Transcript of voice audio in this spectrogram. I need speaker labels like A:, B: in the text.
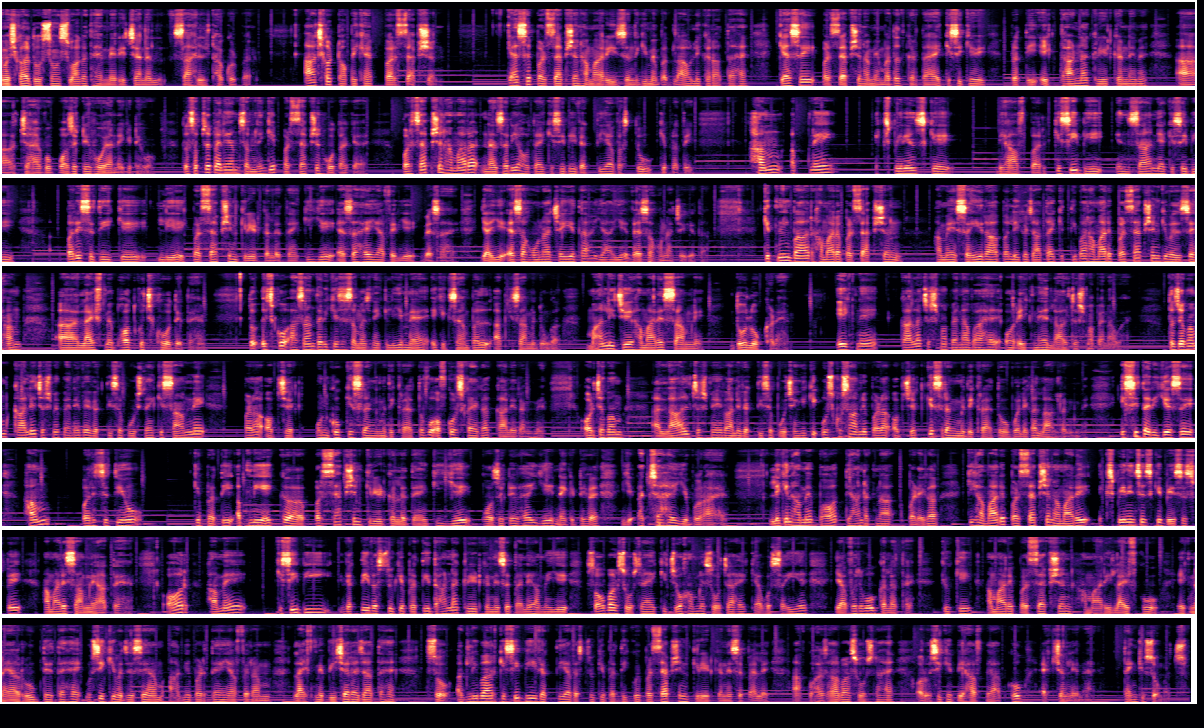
A: नमस्कार दोस्तों, स्वागत है मेरे चैनल साहिल ठाकुर पर। आज का टॉपिक है परसेप्शन कैसे परसेप्शन हमारी ज़िंदगी में बदलाव लेकर आता है? कैसे परसेप्शन हमें मदद करता है किसी के प्रति एक धारणा क्रिएट करने में चाहे वो पॉजिटिव हो या नेगेटिव हो? तो सबसे पहले हम समझेंगे परसेप्शन होता क्या है। परसेप्शन हमारा नज़रिया होता है किसी भी व्यक्ति या वस्तु के प्रति। हम अपने एक्सपीरियंस के बिहाफ पर किसी भी इंसान या किसी भी परिस्थिति के लिए एक परसेप्शन क्रिएट कर लेते हैं कि ये ऐसा है या फिर ये वैसा है। या ये ऐसा होना चाहिए था या ये वैसा होना चाहिए था। कितनी बार हमारा परसेप्शन हमें सही राह पर लेकर जाता है, कितनी बार हमारे परसेप्शन की वजह से हम लाइफ में बहुत कुछ खो देते हैं। तो इसको आसान तरीके से समझने के लिए मैं एक एग्ज़ाम्पल आपके सामने दूँगा। मान लीजिए हमारे सामने दो लोग खड़े हैं। एक ने काला चश्मा पहना हुआ है और एक ने लाल चश्मा पहना हुआ है। तो जब हम काले चश्मे पहने हुए व्यक्ति से पूछते हैं कि सामने पड़ा ऑब्जेक्ट उनको किस रंग में दिख रहा है तो वो ऑफकोर्स कहेगा काले रंग में। और जब हम लाल चश्मे वाले व्यक्ति से पूछेंगे कि उसको सामने पड़ा ऑब्जेक्ट किस रंग में दिख रहा है तो वो बोलेगा लाल रंग में। इसी तरीके से हम परिस्थितियों के प्रति अपनी एक परसेप्शन क्रिएट कर लेते हैं कि ये पॉजिटिव है, ये नेगेटिव है, ये अच्छा है, ये बुरा है। लेकिन हमें बहुत ध्यान रखना पड़ेगा कि हमारे परसेप्शन हमारे एक्सपीरियंसेस के बेसिस पे हमारे सामने आते हैं और हमें किसी भी व्यक्ति वस्तु के प्रति धारणा क्रिएट करने से पहले हमें ये सौ बार सोचना है कि जो हमने सोचा है क्या वो सही है या फिर वो गलत है। क्योंकि हमारे परसेप्शन हमारी लाइफ को एक नया रूप देते हैं उसी की वजह से हम आगे बढ़ते हैं या फिर हम लाइफ में पीछे रह जाते हैं। सो so, अगली बार किसी भी व्यक्ति या वस्तु के प्रति कोई परसेप्शन क्रिएट करने से पहले आपको हज़ार बार सोचना है और उसी के बिहाफ पे आपको एक्शन लेना है। Thank you so much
